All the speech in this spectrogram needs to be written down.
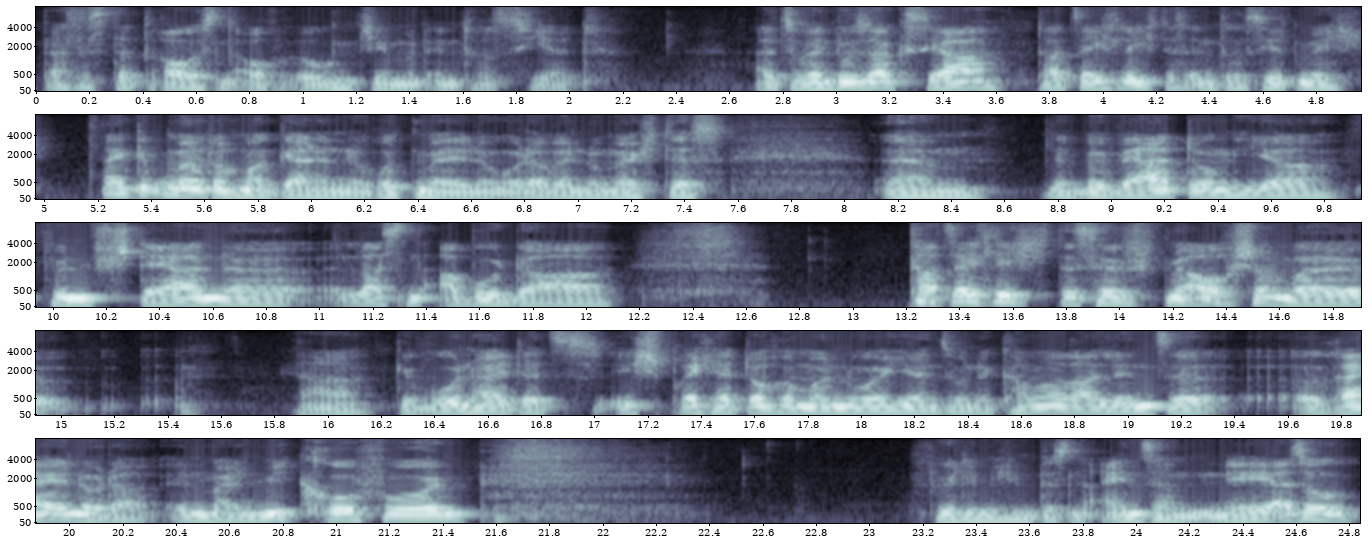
dass es da draußen auch irgendjemand interessiert. Also wenn du sagst, ja, tatsächlich, das interessiert mich, dann gib mir doch mal gerne eine Rückmeldung. Oder wenn du möchtest, ähm, eine Bewertung hier, fünf Sterne, lass ein Abo da. Tatsächlich, das hilft mir auch schon, weil ja, Gewohnheit jetzt, ich spreche ja doch immer nur hier in so eine Kameralinse rein oder in mein Mikrofon fühle ich mich ein bisschen einsam. Nee, also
